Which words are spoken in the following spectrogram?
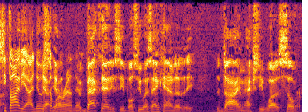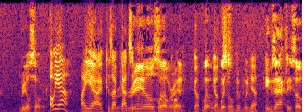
65, yeah, I knew it was Yeah, somewhere yeah. around there. Back then, you see, both U.S. and Canada, the the dime actually was silver, real silver, Oh yeah, uh, yeah, because I've got some real silver. unquote, what- young silver. what- yeah. exactly. So,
